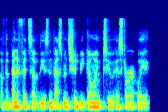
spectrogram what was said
of the benefits of these investments should be going to historically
